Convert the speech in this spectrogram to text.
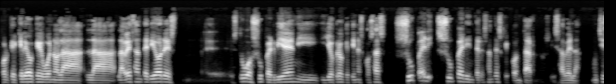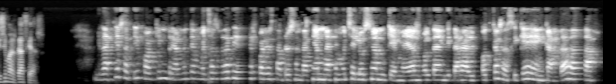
porque creo que, bueno, la, la, la vez anterior es, estuvo súper bien y, y, yo creo que tienes cosas súper, súper interesantes que contarnos. Isabela, muchísimas gracias. Gracias a ti, Joaquín. Realmente muchas gracias por esta presentación. Me hace mucha ilusión que me hayas vuelto a invitar al podcast, así que encantada.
